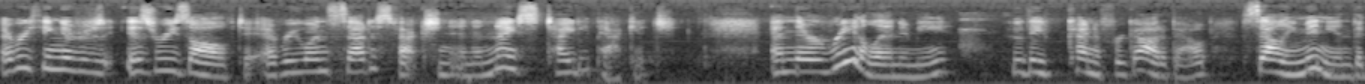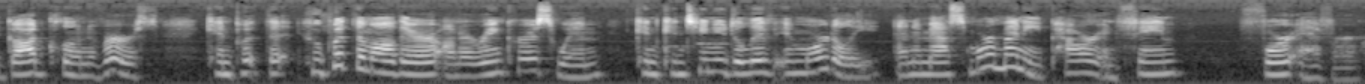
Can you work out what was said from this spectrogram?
Everything is resolved to everyone's satisfaction in a nice, tidy package. And their real enemy, who they kind of forgot about, Sallie Mignon, the god clone of Earth, can put the who put them all there on a rancorous whim, can continue to live immortally and amass more money, power, and fame forever.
